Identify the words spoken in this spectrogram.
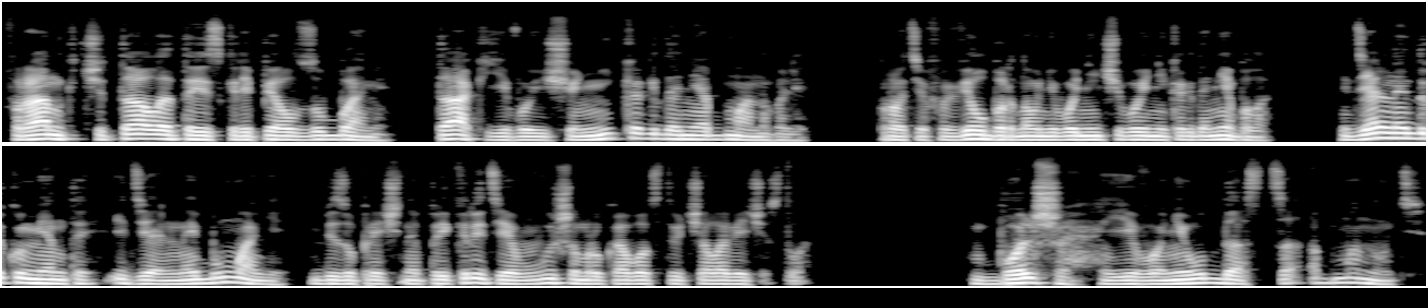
Франк читал это и скрипел зубами. Так его еще никогда не обманывали. Против Вилборна у него ничего и никогда не было. Идеальные документы, идеальные бумаги, безупречное прикрытие в высшем руководстве человечества. Больше его не удастся обмануть.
